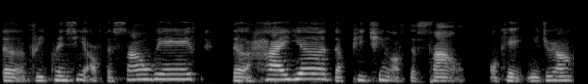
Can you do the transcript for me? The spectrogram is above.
the frequency of the sound wave，the higher the pitching of the sound，OK，你就要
